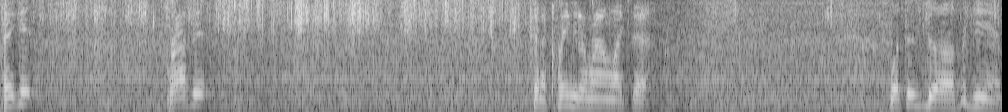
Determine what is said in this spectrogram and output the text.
Take it, wrap it, kind of cling it around like that. What this does, again,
